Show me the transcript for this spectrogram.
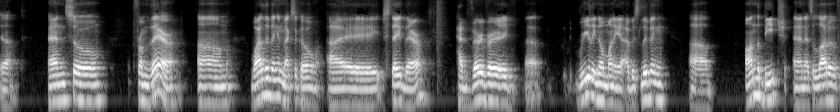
Yeah. And so from there, um, while living in Mexico, I stayed there, had very, very, uh, really no money. I was living uh, on the beach. And as a lot of,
